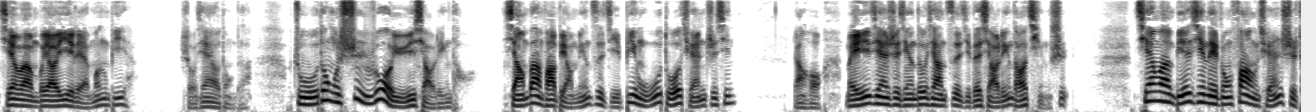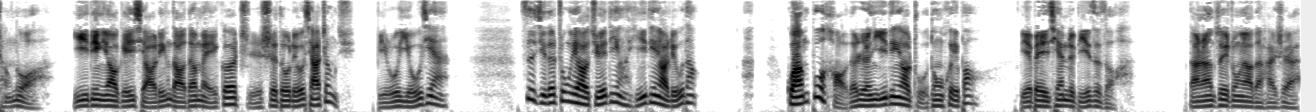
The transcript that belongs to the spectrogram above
千万不要一脸懵逼啊！首先要懂得主动示弱于小领导。想办法表明自己并无夺权之心，然后每一件事情都向自己的小领导请示，千万别信那种放权式承诺，一定要给小领导的每个指示都留下证据，比如邮件。自己的重要决定一定要留档，管不好的人一定要主动汇报，别被牵着鼻子走啊！当然，最重要的还是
